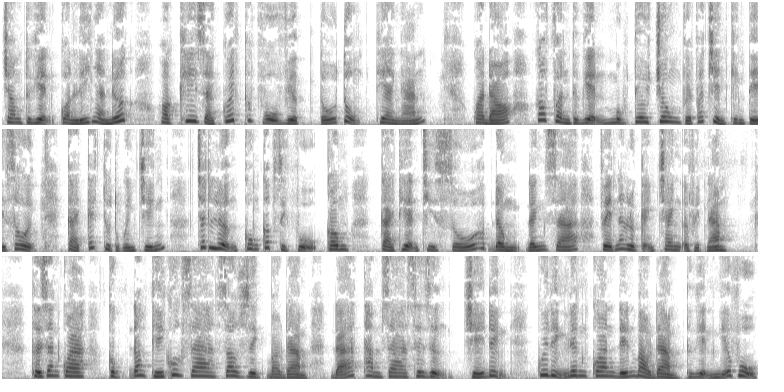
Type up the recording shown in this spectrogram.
trong thực hiện quản lý nhà nước hoặc khi giải quyết các vụ việc tố tụng thi hành án. Qua đó, góp phần thực hiện mục tiêu chung về phát triển kinh tế xã hội, cải cách thủ tục hành chính, chất lượng cung cấp dịch vụ công, cải thiện chỉ số hợp đồng đánh giá về năng lực cạnh tranh ở Việt Nam. Thời gian qua, Cục Đăng ký Quốc gia Giao dịch Bảo đảm đã tham gia xây dựng chế định quy định liên quan đến bảo đảm thực hiện nghĩa vụ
